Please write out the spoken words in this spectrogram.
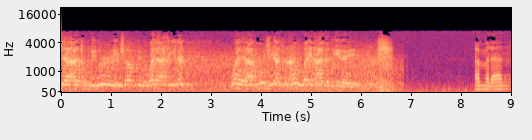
جاءته بدون شرط ولا حيلة وهي مجزئة عنه وإن عادت إليه. أما الآن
